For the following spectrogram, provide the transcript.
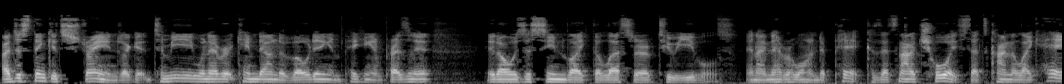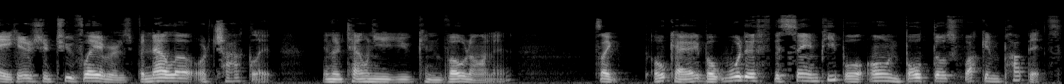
I just think it's strange. Like it, to me, whenever it came down to voting and picking a president, it always just seemed like the lesser of two evils, and I never wanted to pick because that's not a choice. That's kind of like, hey, here's your two flavors, vanilla or chocolate, and they're telling you you can vote on it. It's like, okay, but what if the same people own both those fucking puppets?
